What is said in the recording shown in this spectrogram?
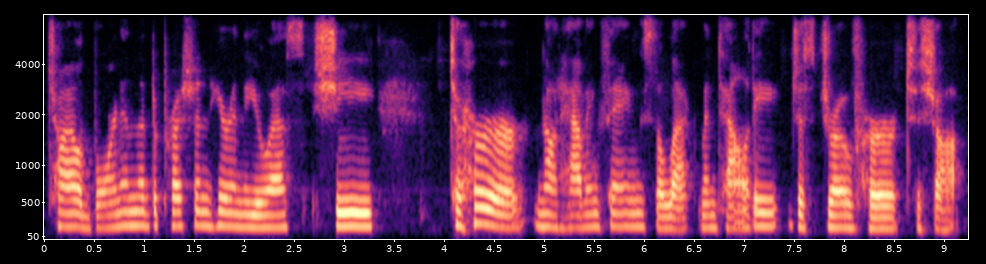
child born in the Depression here in the US. She, to her, not having things, the lack mentality, just drove her to shop.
